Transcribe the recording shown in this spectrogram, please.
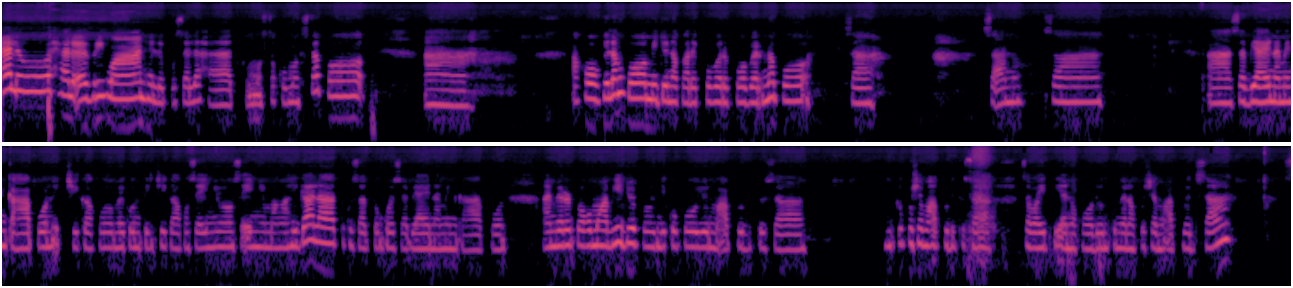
Hello! Hello everyone! Hello po sa lahat. Kumusta, kumusta po? Ah, ako okay lang po. Medyo naka-recover-recover na po sa sa ano, sa ah, sa biyahe namin kahapon. Chika ko, may kunting chika ko sa inyo, sa inyo mga higala tungkol sa tungkol sa biyahe namin kahapon. Ah, meron po ako mga video po, hindi ko po yun ma-upload dito sa hindi ko po siya ma-upload dito sa sa YT ano ko, doon ko na lang po siya ma-upload sa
